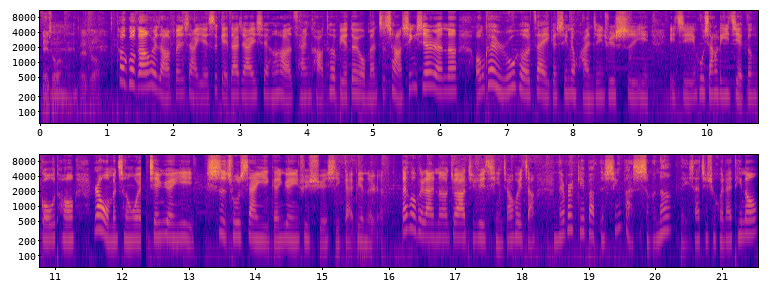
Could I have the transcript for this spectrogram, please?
没错，嗯、没错。透过刚刚会长的分享，也是给大家一些很好的参考。特别对我们职场新鲜人呢，我们可以如何在一个新的环境去适应，以及互相理解跟沟通，让我们成为先愿意试出善意跟愿意去学习改变的人。待会回来呢，就要继续请教会长，Never give up 的心法是什么呢？等一下继续回来听哦。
